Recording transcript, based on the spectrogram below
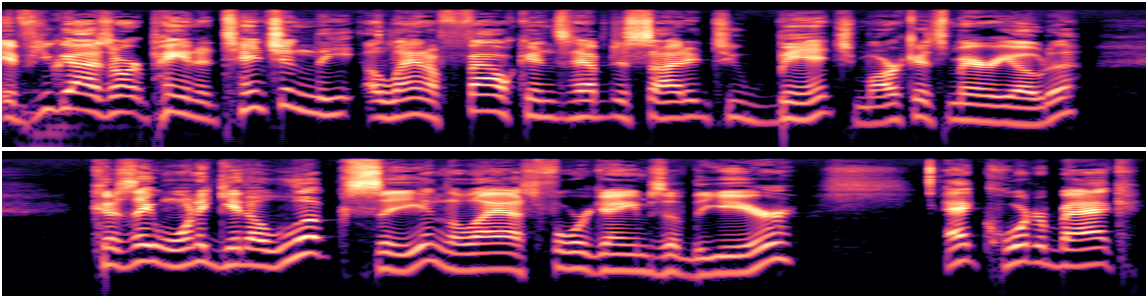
if you guys aren't paying attention, the Atlanta Falcons have decided to bench Marcus Mariota because they want to get a look see in the last four games of the year at quarterback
